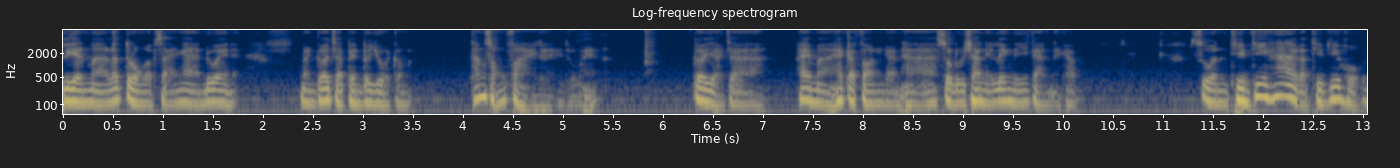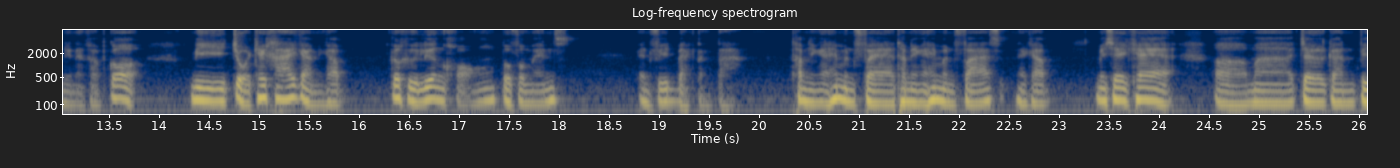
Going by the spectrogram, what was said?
เรียนมาแล้วตรงกับสายงานด้วยเนี่ยมันก็จะเป็นประโยชน์กับทั้งสองฝ่ายเลยถูกไหมก็อยากจะให้มา hackathon กันหา solution ในเรื่องนี้กันนะครับ ส่วนทีมที่ 5 กับทีมที่6เนี่ยนะครับก็มีโจทย์คล้ายๆกันครับ ก็คือเรื่องของ performance and feedback ต่างๆทำยังไงให้มันแฟร์ทำยังไงให้มัน fast นะครับ ไม่ใช่แค่มาเจอกันปี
